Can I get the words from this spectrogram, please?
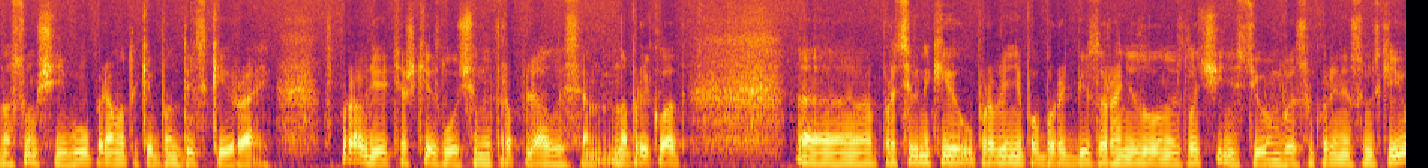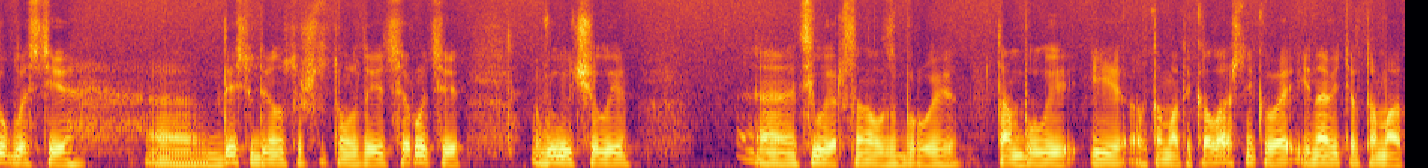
на Сумщині був прямо такий бандитський рай. Справді тяжкі злочини траплялися. Наприклад, е, працівники управління по боротьбі з організованою злочинністю МВС України в Сумській області е, десь у 96-му, здається, році вилучили цілий арсенал зброї. Там були і автомати Калашникова, і навіть автомат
